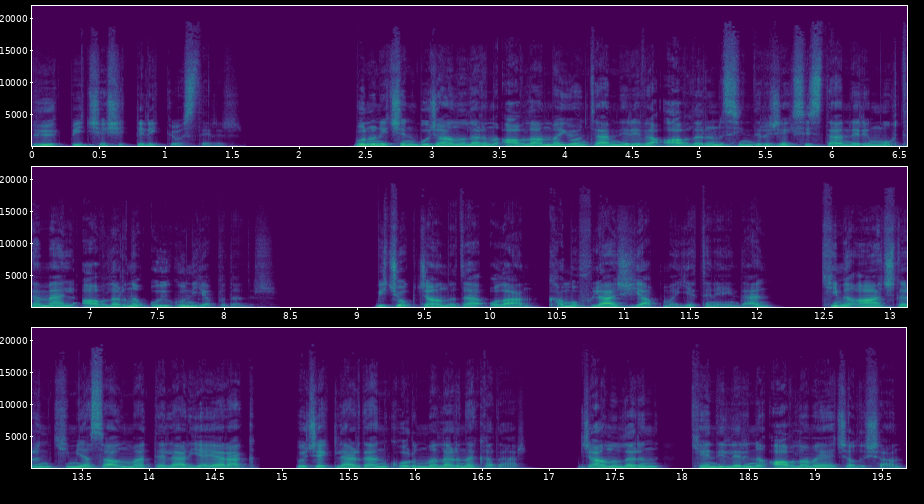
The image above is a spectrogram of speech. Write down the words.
büyük bir çeşitlilik gösterir. Bunun için bu canlıların avlanma yöntemleri ve avlarını sindirecek sistemleri muhtemel avlarına uygun yapıdadır. Birçok canlıda olan kamuflaj yapma yeteneğinden, kimi ağaçların kimyasal maddeler yayarak böceklerden korunmalarına kadar, canlıların kendilerini avlamaya çalışan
